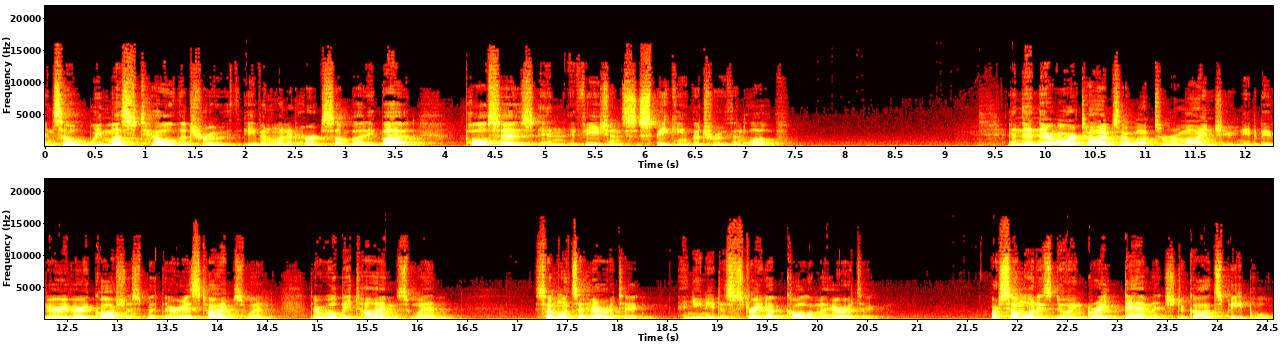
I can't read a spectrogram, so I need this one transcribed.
And so we must tell the truth, even when it hurts somebody. But Paul says in Ephesians, speaking the truth in love. And then there are times I want to remind you, you need to be very, very cautious, but there is times when, there will be times when someone's a heretic and you need to straight up call them a heretic. Or someone is doing great damage to God's people.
